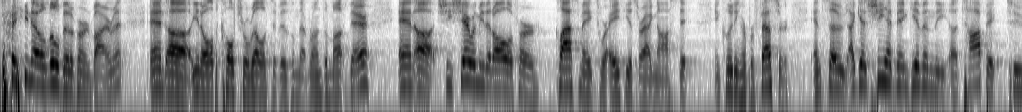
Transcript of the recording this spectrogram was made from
So you know a little bit of her environment and uh, you know all the cultural relativism that runs amok there. And uh, she shared with me that all of her classmates were atheists or agnostic, including her professor. And so I guess she had been given the uh, topic to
